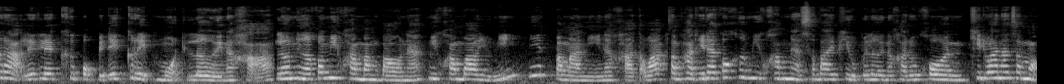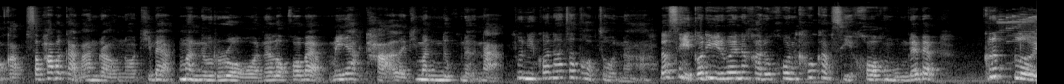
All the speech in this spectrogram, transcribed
กระเล็กๆ คือปกปิดได้กริบหมดเลยนะคะ แล้วเนื้อก็มีความบางเบานะ มีความเบาอยู่นิดๆประมาณนี้นะคะ แต่ว่าสัมผัสที่ได้ก็คือมีความแมตต์สบายผิวไปเลยนะคะ ทุกคนคิดว่าน่าจะเหมาะกับสภาพอากาศบ้านเราเนาะที่แบบมันร้อนแล้วเราก็แบบไม่อยากทาอะไรที่มันหนึบเหนอะหนะตัวนี้ก็น่าจะตอบโจทย์นะ แล้วสีก็ดีด้วยนะคะ ทุกคนเข้ากับสีคอของบุ๋มได้แบบกรึบเลย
